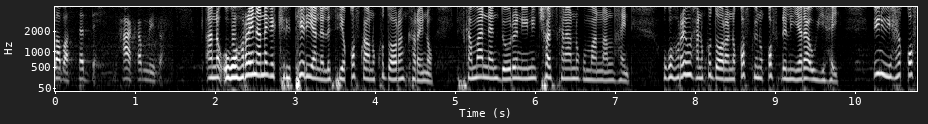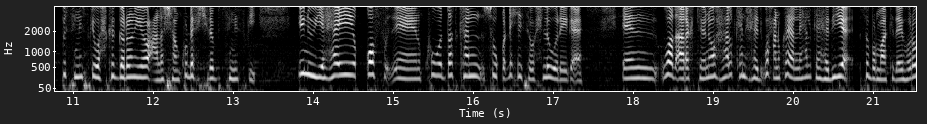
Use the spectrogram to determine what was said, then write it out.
laba saddex maxaa ka mid ah ugu horreyn anaga criteriana la siiyey qofkaanu ku dooran karayno. Iskamaanaan dooranaynin choicekana anagu maanaan lahayn. Ugu horreyn waxaan ku dooranay qofku inuu qof dhalinyara uu yahay. Inuu yahay qof businesskii wax ka garanayo calashaan ku dhex jira businesskii inuu yahay qof een, kuwa dadkan suuqa dhexdiisa wax la wareega ah Waad aragteenoo halkan had- waxaanu ka helnay halka hadiya supermarket ay hore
